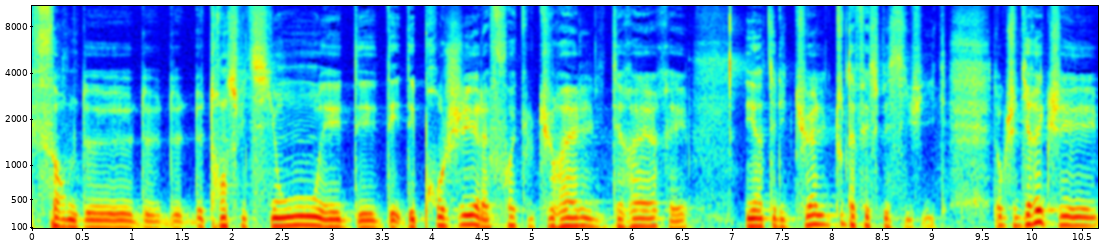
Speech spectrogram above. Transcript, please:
formes de, transmission et des, projets à la fois culturels, littéraires et, et intellectuels tout à fait spécifiques. Donc je dirais que j'ai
